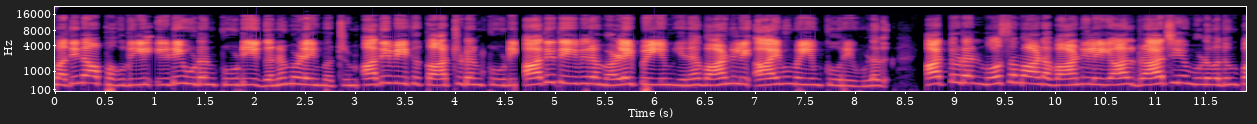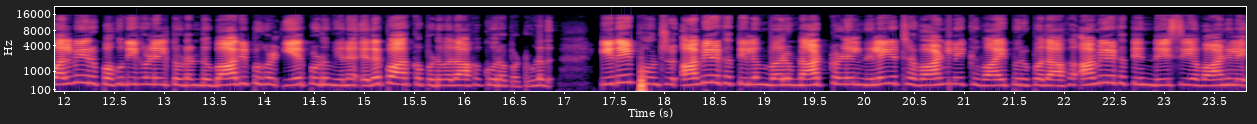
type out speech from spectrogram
மதினா பகுதியில் இடியுடன் கூடிய கனமழை மற்றும் அதிவேக காற்றுடன் கூடி அதிதீவிர மழை பெய்யும் என வானிலை ஆய்வு மையம் கூறியுள்ளது. அத்துடன் மோசமான வானிலையால் ராஜ்யம் முழுவதும் பல்வேறு பகுதிகளில் தொடர்ந்து பாதிப்புகள் ஏற்படும் என எதிர்பார்க்கப்படுவதாக கூறப்பட்டுள்ளது. இதேபோன்று அமீரகத்திலும் வரும் நாட்களில் நிலையற்ற வானிலைக்கு வாய்ப்பிருப்பதாக அமீரகத்தின் தேசிய வானிலை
